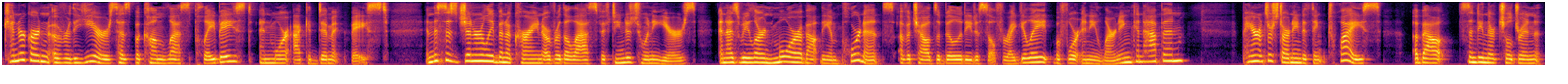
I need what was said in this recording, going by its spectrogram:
kindergarten over the years has become less play based and more academic based. And this has generally been occurring over the last 15 to 20 years. And as we learn more about the importance of a child's ability to self regulate before any learning can happen, parents are starting to think twice about sending their children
